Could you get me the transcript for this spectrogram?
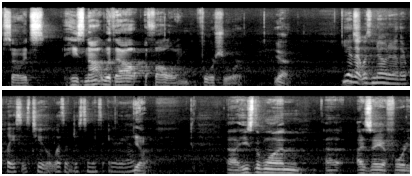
so it's he's not without a following for sure. Yeah. Yeah, that was known in other places too. It wasn't just in this area. Yeah, Uh, he's the one. Uh, Isaiah 40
